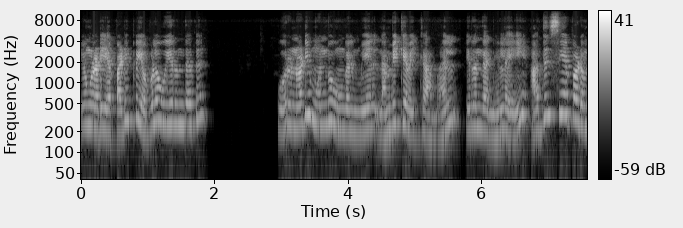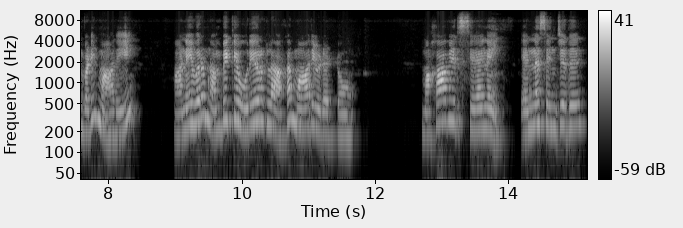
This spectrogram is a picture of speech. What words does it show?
இவங்களுடைய படிப்பு எவ்வளோ உயர்ந்தது? ஒரு நொடி முன்பு உங்கள் மேல் நம்பிக்கை வைக்காமல் இருந்த நிலை அதிசயப்படும்படி மாறி அனைவரும் நம்பிக்கை உரியவர்களாக மாறிவிடட்டும். மகாவீர் சேனை என்ன செஞ்சது?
